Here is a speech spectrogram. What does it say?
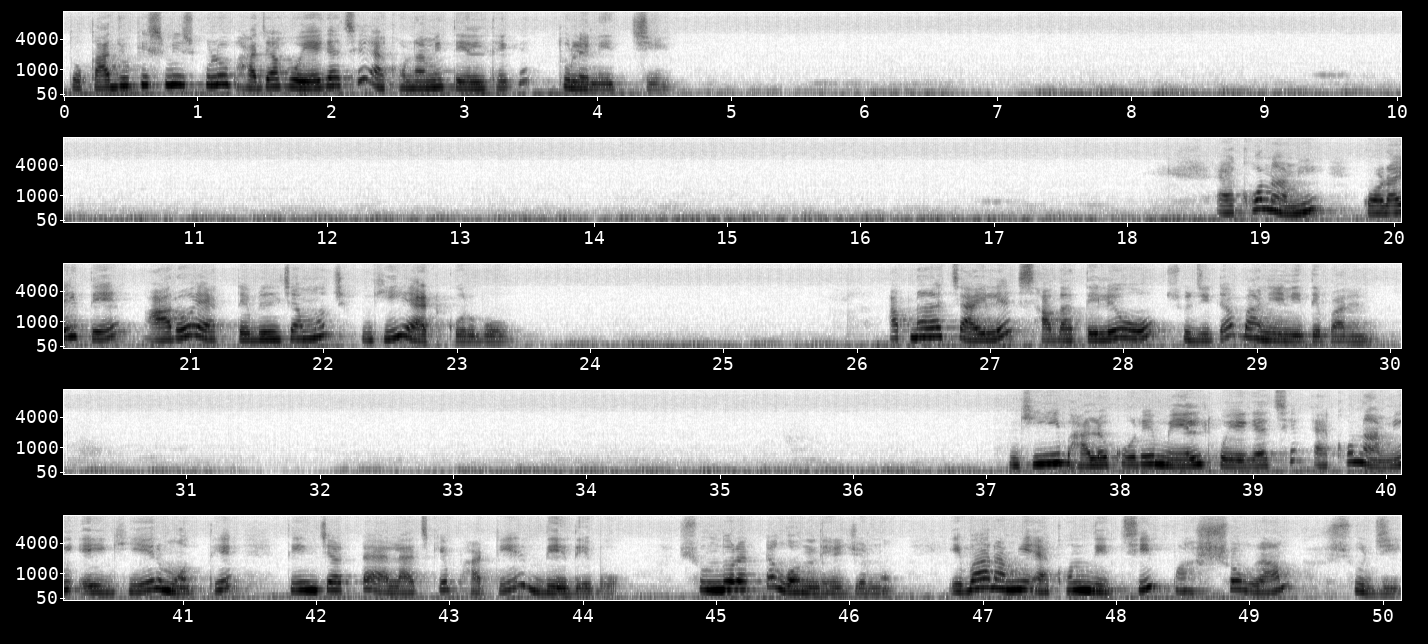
তো কাজু কিশমিশগুলো ভাজা হয়ে গেছে, এখন আমি তেল থেকে তুলে নিচ্ছি। এখন আমি কড়াইতে আরও এক টেবিল চামচ ঘি অ্যাড করব। আপনারা চাইলে সাদা তেলেও সুজিটা বানিয়ে নিতে পারেন। ঘি ভালো করে মেল্ট হয়ে গেছে, এখন আমি এই ঘিয়ের মধ্যে তিন চারটা এলাচকে ফাটিয়ে দিয়ে দেব। সুন্দর একটা গন্ধের জন্য। এবার আমি এখন দিচ্ছি পাঁচশো গ্রাম সুজি।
